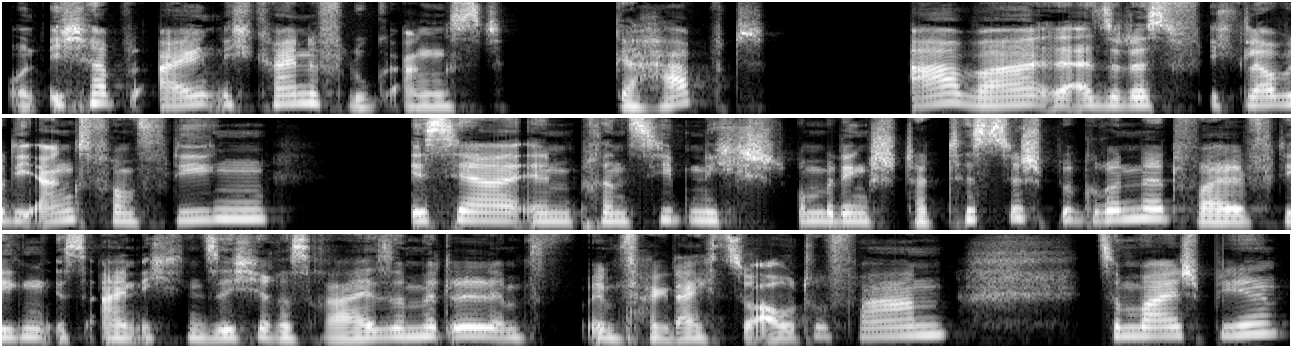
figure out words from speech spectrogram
Und ich habe eigentlich keine Flugangst gehabt. Aber, also das, ich glaube, die Angst vom Fliegen ist ja im Prinzip nicht unbedingt statistisch begründet, weil Fliegen ist eigentlich ein sicheres Reisemittel im, im Vergleich zu Autofahren zum Beispiel.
